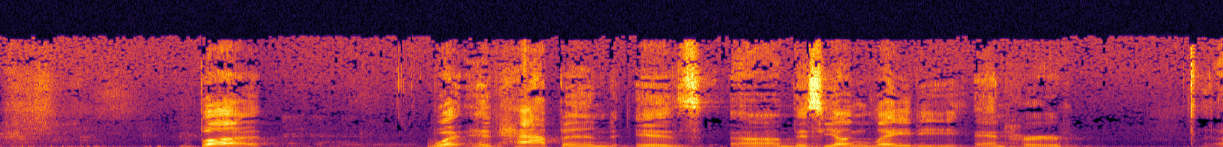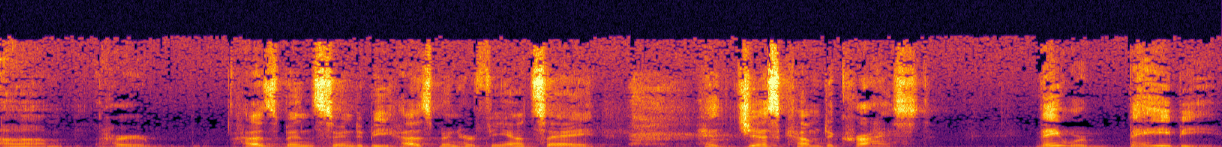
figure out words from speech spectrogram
but what had happened is um, this young lady and her um, her husband, soon to be husband, her fiance, had just come to Christ. They were baby,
